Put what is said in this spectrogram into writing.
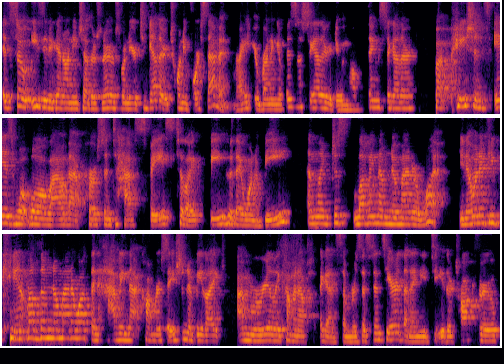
It's so easy to get on each other's nerves when you're together 24 7, right? You're running a business together, you're doing all the things together. But patience is what will allow that person to have space to like be who they want to be and like just loving them no matter what. You know, and if you can't love them no matter what, then having that conversation to be like, I'm really coming up against some resistance here that I need to either talk through,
